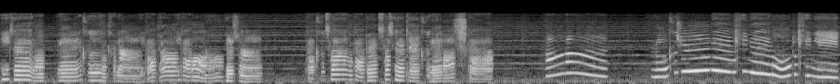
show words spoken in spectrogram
以前はメイクからいただいたものです。たくさん食べさせてくれました。ああ、60年記念の時に、レイ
